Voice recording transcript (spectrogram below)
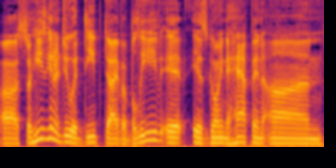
Uh, so he's going to do a deep dive. I believe it is going to happen on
